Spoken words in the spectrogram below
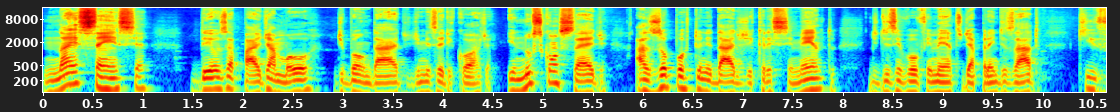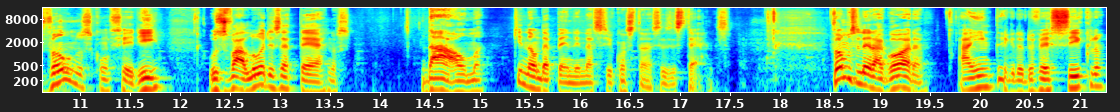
na essência, Deus é Pai de amor, de bondade, de misericórdia e nos concede as oportunidades de crescimento, de desenvolvimento, de aprendizado que vão nos conferir os valores eternos da alma que não dependem das circunstâncias externas. Vamos ler agora a íntegra do versículo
